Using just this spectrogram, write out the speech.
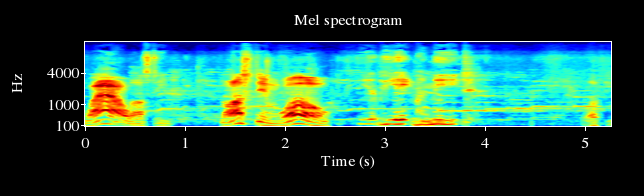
Wow. Lost him. Lost him. Whoa. Yep, he ate my meat. Lucky.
